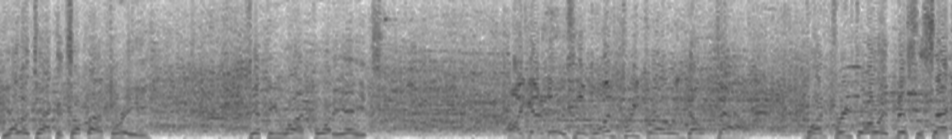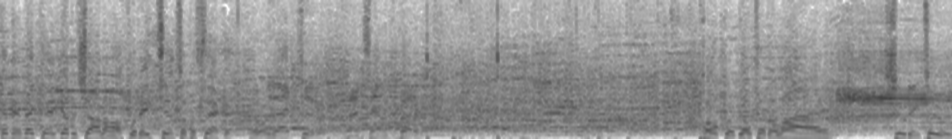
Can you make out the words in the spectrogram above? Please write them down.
Yellow Jackets up by three. 51-48. All you got to do is hit one free throw and don't foul. One free throw and miss the second, and they can't get a shot off with eight tenths of a second. Or that too. That sounds better. Polk will go to the line, shooting two.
